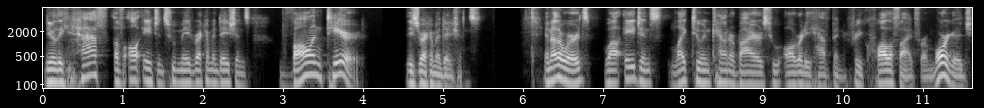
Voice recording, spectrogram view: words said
nearly half of all agents who made recommendations volunteered these recommendations. In other words, while agents like to encounter buyers who already have been pre qualified for a mortgage,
